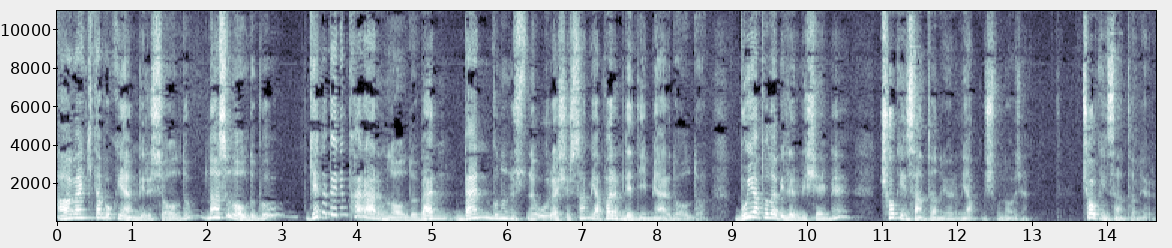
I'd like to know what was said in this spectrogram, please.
Ama ben kitap okuyan birisi oldum. Nasıl oldu bu? Gene benim kararımla oldu. Ben ben bunun üstüne uğraşırsam yaparım dediğim yerde oldu. Bu yapılabilir bir şey mi? Çok insan tanıyorum yapmış bunu hocam. Çok insan tanıyorum.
